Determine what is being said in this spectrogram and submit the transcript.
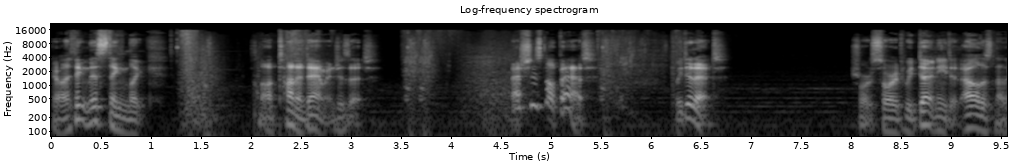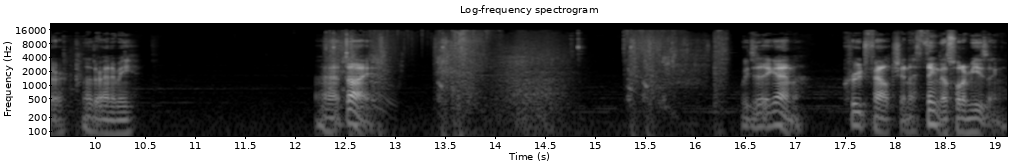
Well, I think this thing, like, not a ton of damage, is it? Actually, it's not bad. We did it. Short sword, we don't need it. Oh, there's another another enemy. Uh, die. We did it again. Crude falchion. I think that's what I'm using.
